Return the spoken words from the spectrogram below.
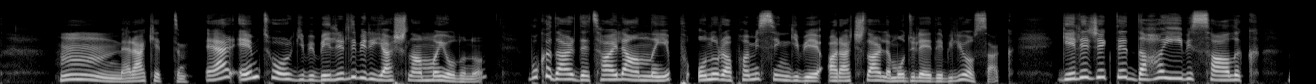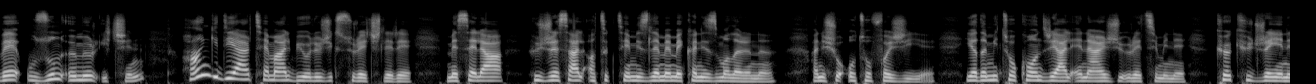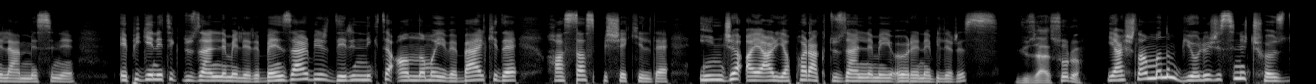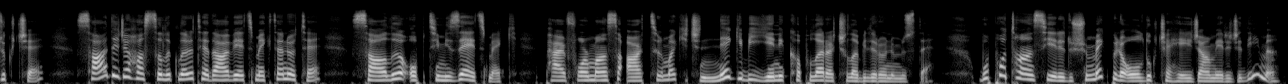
Hmm, merak ettim. Eğer mTOR gibi belirli bir yaşlanma yolunu bu kadar detaylı anlayıp onu rapamisin gibi araçlarla modüle edebiliyorsak, gelecekte daha iyi bir sağlık ve uzun ömür için hangi diğer temel biyolojik süreçleri, mesela hücresel atık temizleme mekanizmalarını, hani şu otofajiyi ya da mitokondriyal enerji üretimini, kök hücre yenilenmesini, epigenetik düzenlemeleri benzer bir derinlikte anlamayı ve belki de hassas bir şekilde ince ayar yaparak düzenlemeyi öğrenebiliriz. Güzel soru. Yaşlanmanın biyolojisini çözdükçe sadece hastalıkları tedavi etmekten öte sağlığı optimize etmek, performansı arttırmak için ne gibi yeni kapılar açılabilir önümüzde? Bu potansiyeli düşünmek bile oldukça heyecan verici değil mi?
